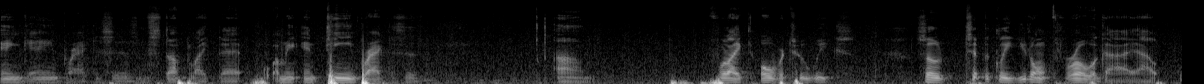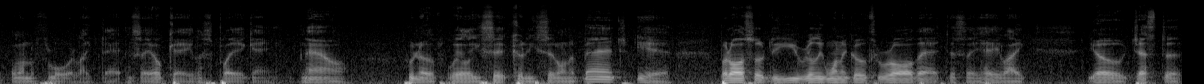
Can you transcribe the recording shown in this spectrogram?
in-game practices and stuff like that. I mean, in team practices. Um, for like over two weeks. So typically, you don't throw a guy out on the floor like that and say, "Okay, let's play a game." Now, who knows? Will he sit? Could he sit on the bench? Yeah, but also, do you really want to go through all that to say, "Hey, like, yo, just a,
